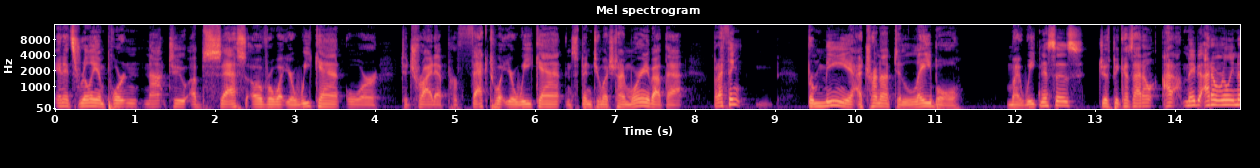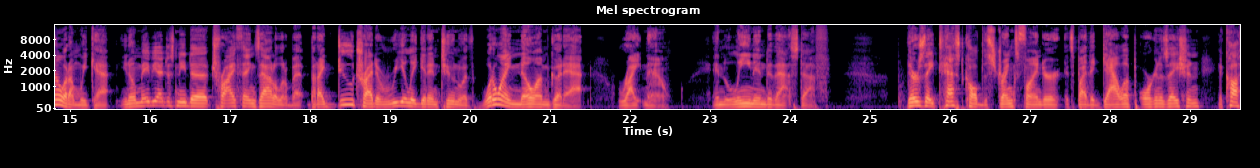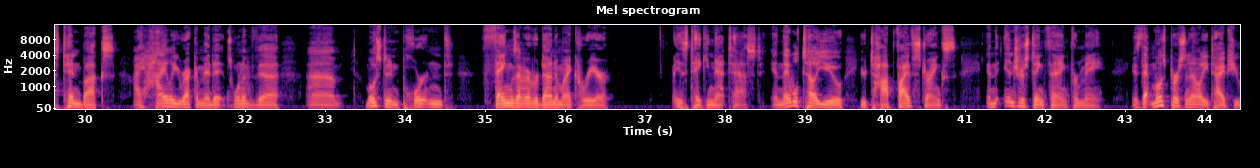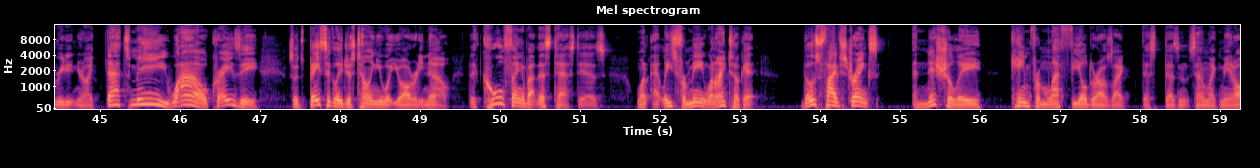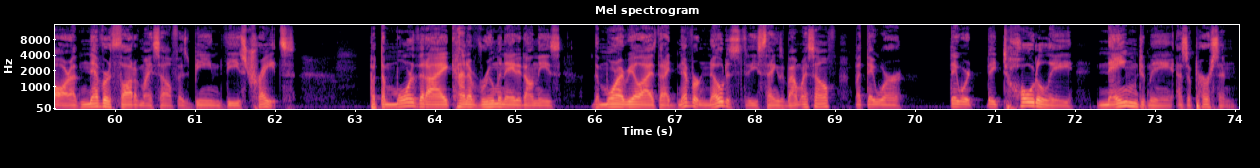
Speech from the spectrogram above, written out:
And it's really important not to obsess over what you're weak at or to try to perfect what you're weak at and spend too much time worrying about that. But I think for me, I try not to label my weaknesses just because I don't, I, maybe I don't really know what I'm weak at. You know, maybe I just need to try things out a little bit. But I do try to really get in tune with what do I know I'm good at right now and lean into that stuff. There's a test called the Strengths Finder. It's by the Gallup organization. It costs 10 bucks. I highly recommend it. It's one of the um, most important things I've ever done in my career is taking that test. And they will tell you your top five strengths. And the interesting thing for me is that most personality types, you read it and you're like, that's me. Wow, crazy. So it's basically just telling you what you already know. The cool thing about this test is, when, at least for me, when I took it, those five strengths initially came from left field where I was like, this doesn't sound like me at all, or I've never thought of myself as being these traits. But the more that I kind of ruminated on these, the more I realized that I'd never noticed these things about myself, but they were they were they totally named me as a person.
